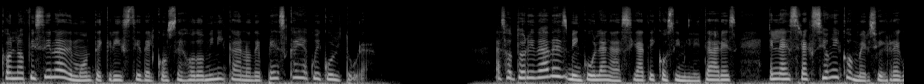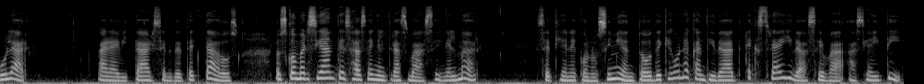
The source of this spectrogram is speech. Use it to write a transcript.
con la oficina de Montecristi del Consejo Dominicano de Pesca y Acuicultura. Las autoridades vinculan a asiáticos y militares en la extracción y comercio irregular. Para evitar ser detectados, los comerciantes hacen el trasvase en el mar. Se tiene conocimiento de que una cantidad extraída se va hacia Haití.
